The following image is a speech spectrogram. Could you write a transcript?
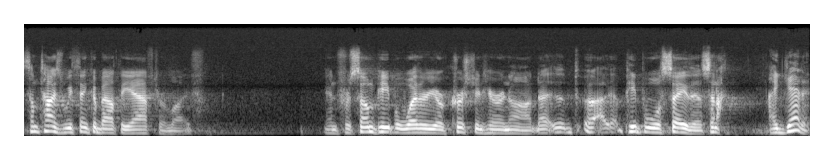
Sometimes we think about the afterlife. And for some people, whether you're a Christian here or not, uh, people will say this, and I, I get it.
